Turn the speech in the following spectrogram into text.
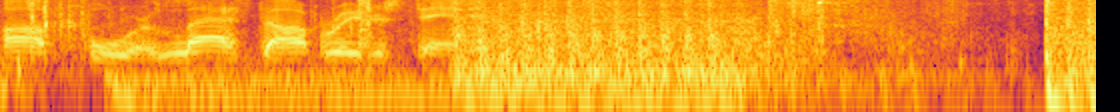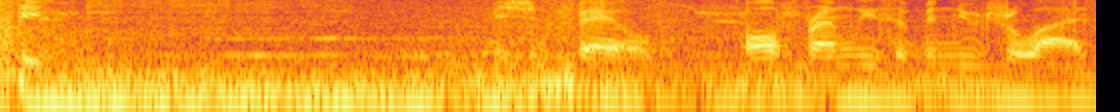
Op 4, last operator standing. Mission failed. All friendlies have been neutralized.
